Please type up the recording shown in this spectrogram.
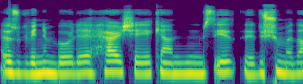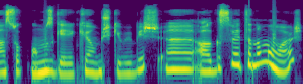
Özgüvenin böyle her şeye kendimizi e, düşünmeden sokmamız gerekiyormuş gibi bir e, algısı ve tanımı var.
